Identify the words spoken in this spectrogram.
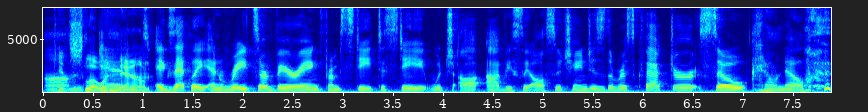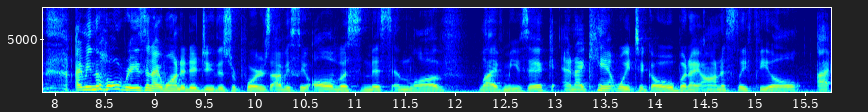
Um, It's slowing and- down. Exactly. And rates are varying from state to state, which obviously also changes the risk factor. So I don't know. I mean, the whole reason I wanted to do this report is obviously all of us miss and love live music, and I can't wait to go, but I honestly feel, I-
